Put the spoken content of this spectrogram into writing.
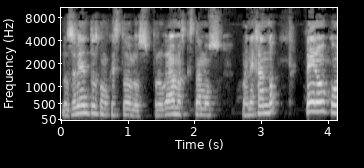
los eventos, como casi todos los programas que estamos manejando, pero con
